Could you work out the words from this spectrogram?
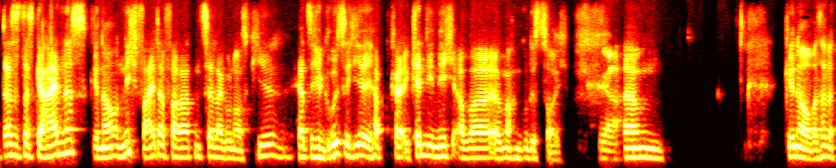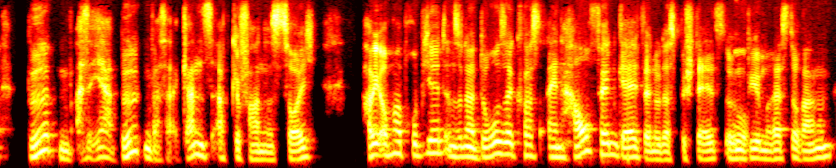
Das ist das Geheimnis, genau. Nicht weiter verraten, Cellagon aus Kiel. Herzliche Grüße hier. Ich kenne die nicht, aber äh, machen gutes Zeug. Ja. Ähm, Genau, was haben wir? Birken, also ja, Birkenwasser, ganz abgefahrenes Zeug. Habe ich auch mal probiert in so einer Dose, kostet ein Haufen Geld, wenn du das bestellst, oh. irgendwie oh. im Restaurant.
